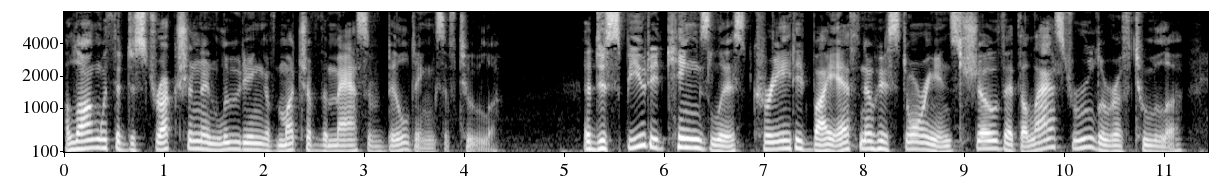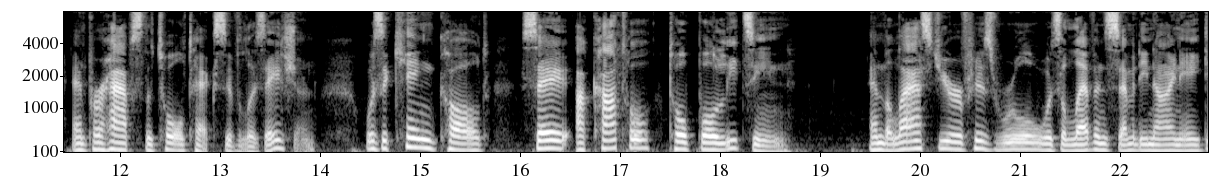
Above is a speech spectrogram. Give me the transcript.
along with the destruction and looting of much of the massive buildings of Tula. A disputed kings list created by ethnohistorians show that the last ruler of Tula, and perhaps the Toltec civilization, was a king called Ce Acatl Topolitzin, and the last year of his rule was 1179 AD.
